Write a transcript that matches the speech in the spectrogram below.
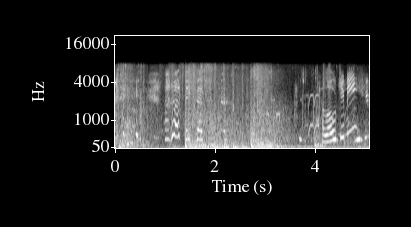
I think that's. Hello, Jimmy?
